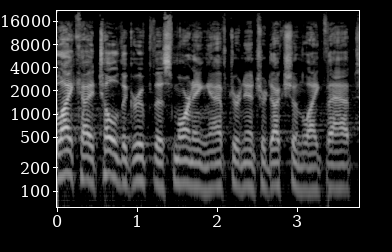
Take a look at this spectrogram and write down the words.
like I told the group this morning after an introduction like that,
